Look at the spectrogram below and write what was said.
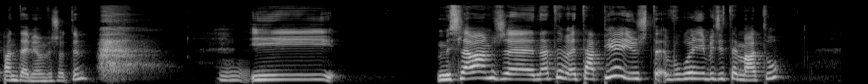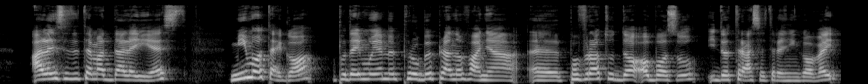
pandemią, wiesz o tym? I myślałam, że na tym etapie już te, w ogóle nie będzie tematu, ale niestety temat dalej jest. Mimo tego podejmujemy próby planowania e, powrotu do obozu i do trasy treningowej,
